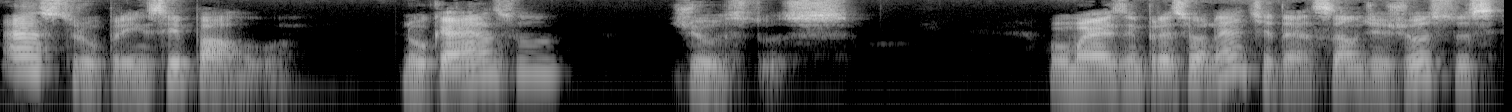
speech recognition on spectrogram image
astro principal. No caso, Justus. O mais impressionante da ação de Justus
